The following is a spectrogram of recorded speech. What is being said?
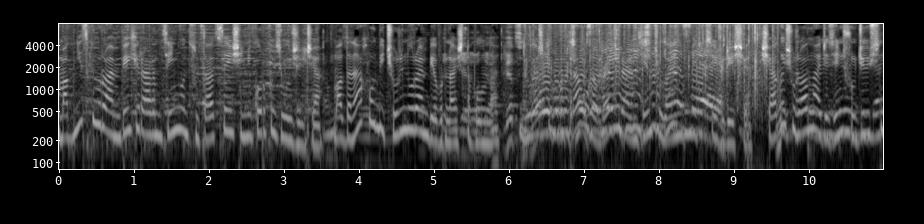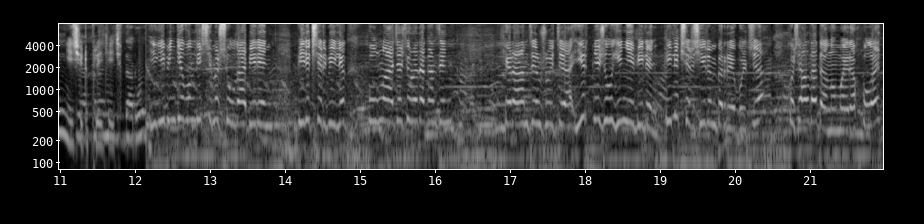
Магнитский урамбе хирарым день консультация еще не корпузе ужильча. Малданах был бичурин урамбе вырнашна полна. Юлашки вуртра урамбе хирарым день чулайын медиксе жүреше. Шагы шурал на ажазен шуджи үсін не черплететь. Егибинде вон бишіме шулда берен, билік шербилік, полна ажа шурадаган зен хирарым ден жуйча, иртне жул ене билен, билік шер ширім бірре бүлча, кошалдадан умайрақ болайд.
